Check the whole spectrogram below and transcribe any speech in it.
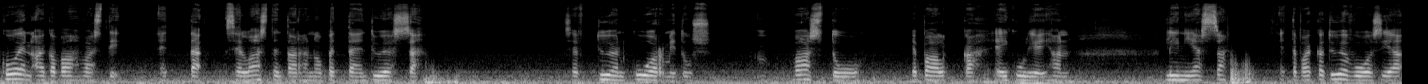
koen aika vahvasti, että se lastentarhan opettajan työssä se työn kuormitus vastuu ja palkka ei kulje ihan linjassa. Että vaikka työvuosia,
